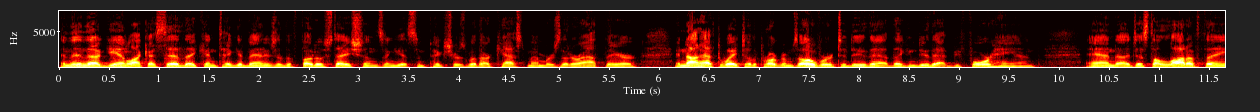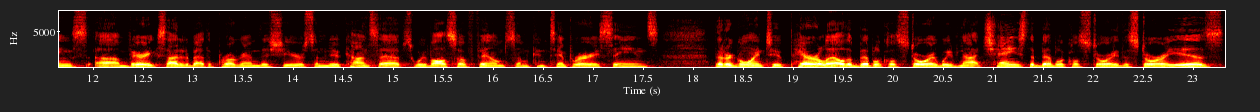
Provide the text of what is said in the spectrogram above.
And then again, like I said, they can take advantage of the photo stations and get some pictures with our cast members that are out there and not have to wait till the program's over to do that. They can do that beforehand and uh, just a lot of things. Um, very excited about the program this year. Some new concepts. We've also filmed some contemporary scenes that are going to parallel the biblical story. We've not changed the biblical story. The story is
